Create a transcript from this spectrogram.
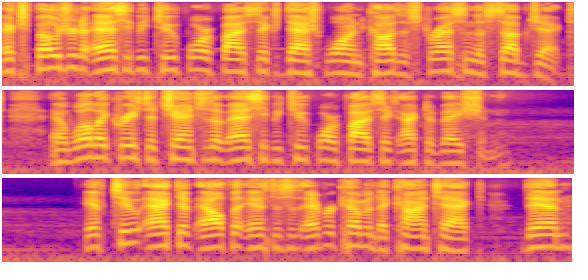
exposure to SCP-2456-1 causes stress in the subject, and will increase the chances of SCP-2456 activation. If two active Alpha instances ever come into contact, then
